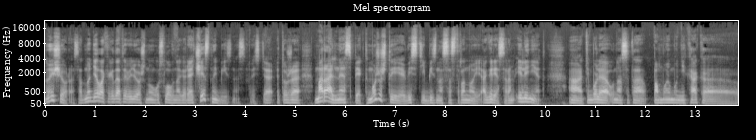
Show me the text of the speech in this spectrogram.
Но еще раз, одно дело, когда ты ведешь, ну, условно говоря, честный бизнес, то есть э, это уже моральный аспект. Можешь ты вести бизнес со страной агрессором или нет? А, тем более у нас это, по-моему, никак э,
